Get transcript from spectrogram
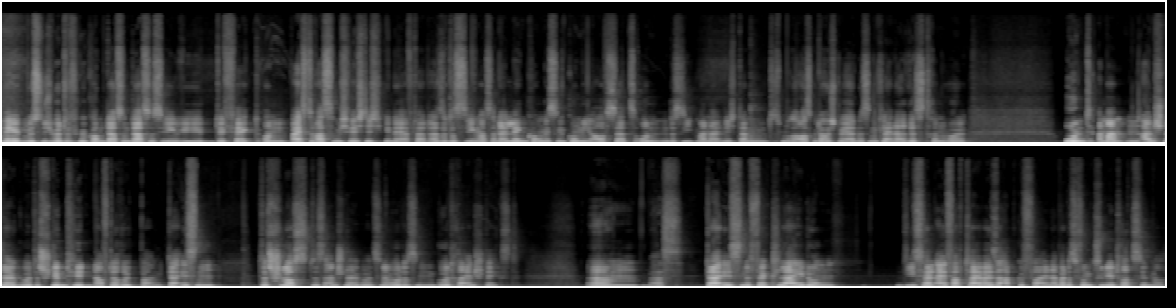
Nee, bist nicht über den TÜV gekommen. Das und das ist irgendwie defekt. Und weißt du, was mich richtig genervt hat? Also, das ist irgendwas an der Lenkung, ist ein Gummiaufsatz unten, das sieht man halt nicht, das muss ausgetauscht werden, ist ein kleiner Riss drin wohl. Und am ein Anschnallgurt, das stimmt, hinten auf der Rückbank. Da ist ein, das Schloss des Anschnallgurts, ne, wo du einen Gurt reinsteckst. Ähm, Was? da ist eine Verkleidung. Die ist halt einfach teilweise abgefallen, aber das funktioniert trotzdem noch.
